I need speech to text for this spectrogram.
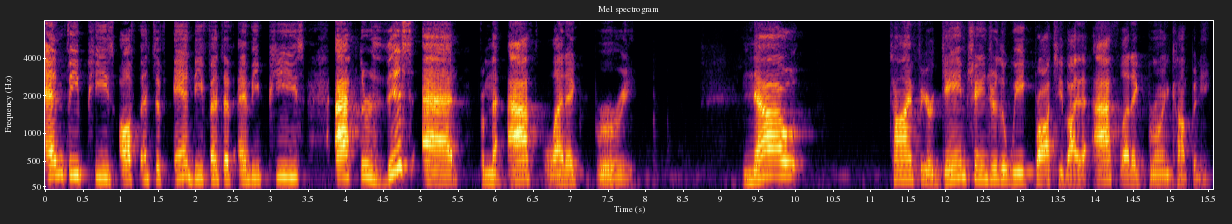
MVPs, offensive and defensive MVPs, after this ad from the Athletic Brewery. Now, time for your game changer of the week brought to you by the Athletic Brewing Company.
